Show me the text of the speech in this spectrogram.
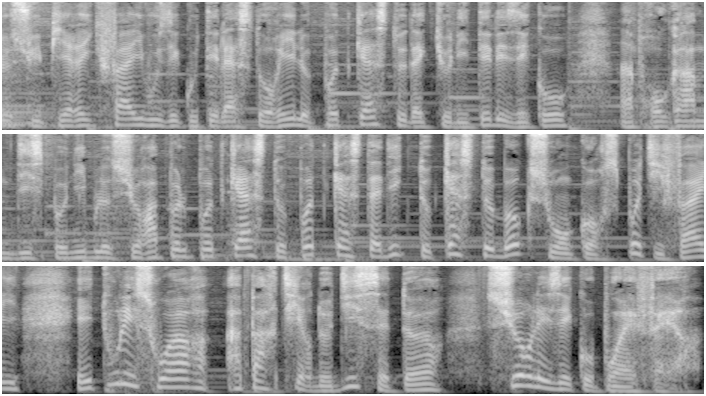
Je suis Pierrick Fay, vous écoutez La Story, le podcast d'actualité des échos, un programme disponible sur Apple Podcast, Podcast Addict, Castbox ou encore Spotify, et tous les soirs à partir de 17h sur leséchos.fr.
